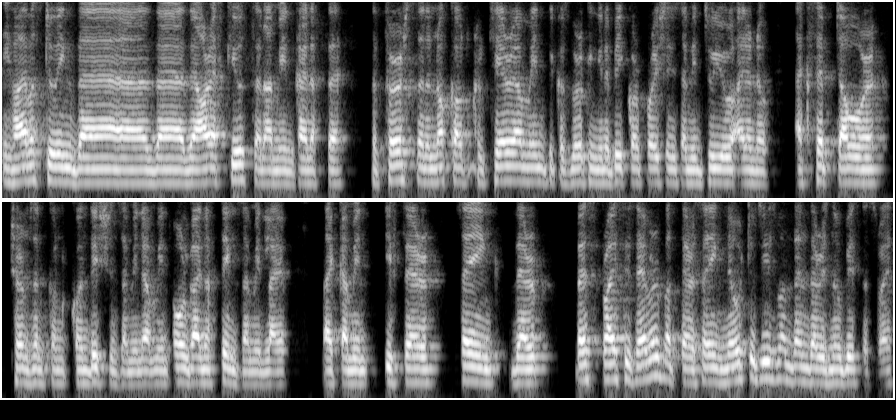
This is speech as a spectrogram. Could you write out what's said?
if I was doing the the the RFQs, then I mean kind of the the first and the knockout criteria. I mean, because working in a big corporation is, I mean, do you, I don't know, accept our terms and con- conditions? I mean, I mean, all kind of things. I mean, like, like, I mean, if they're saying their best prices ever, but they're saying no to this one, then there is no business, right?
